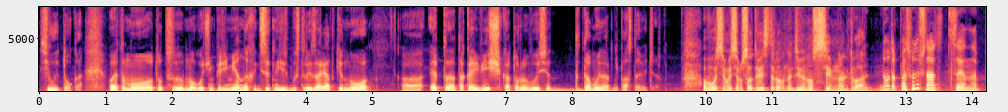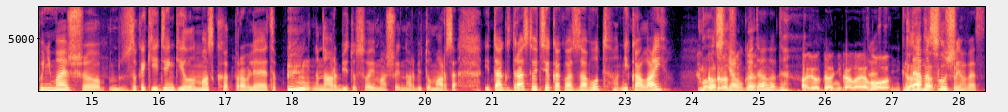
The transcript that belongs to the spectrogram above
силой тока. Поэтому тут много очень переменных. Действительно, есть быстрые зарядки, но э, это такая вещь, которую вы себе домой, наверное, не поставите. 8 800 200 ровно 9702. Ну, так посмотришь на цены, понимаешь, э, за какие деньги Илон Маск отправляет на орбиту свои машины, на орбиту Марса. Итак, здравствуйте, как вас зовут? Николай. Мы вас Я угадала, да. да? Алло, да, Николай, алло. Николай. Да, да, да, мы слушаем вас.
